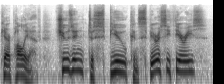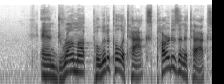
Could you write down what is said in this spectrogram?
Pierre Poilievre, choosing to spew conspiracy theories and drum up political attacks, partisan attacks,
